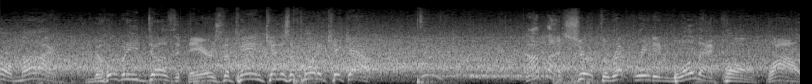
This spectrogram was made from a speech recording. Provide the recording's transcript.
Oh, my. Nobody does it. There's the pin. Can his opponent kick out? I'm not sure if the referee didn't blow that call. Wow.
